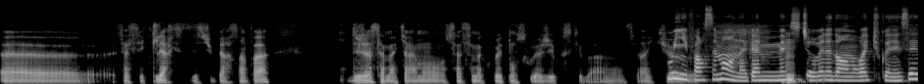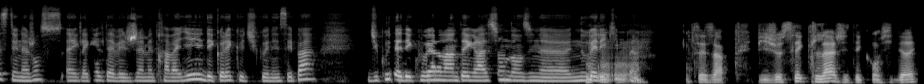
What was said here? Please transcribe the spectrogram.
Ça, c'est clair que c'était super sympa. déjà ça m'a carrément ça ça m'a complètement soulagé parce que, bah, c'est vrai que Oui, forcément, on a quand même même mmh. si tu revenais dans un endroit que tu connaissais, c'était une agence avec laquelle tu avais jamais travaillé, des collègues que tu connaissais pas. Du coup, tu as découvert l'intégration dans une, Mmh nouvelle mh, équipe. mmh mh. C'est ça. Puis je sais que là, j'étais considéré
